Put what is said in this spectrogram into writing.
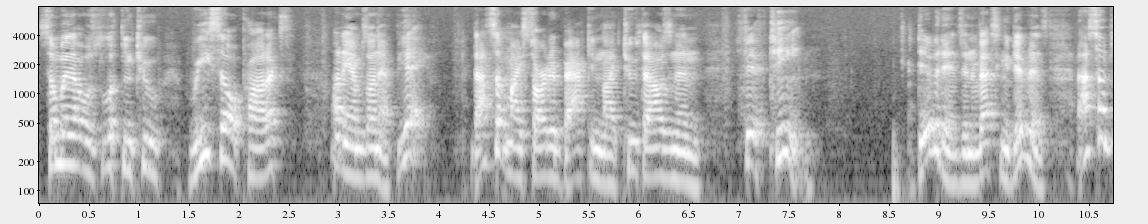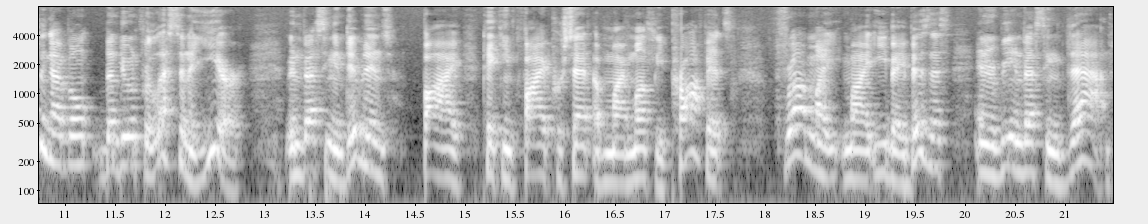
somebody that was looking to resell products on Amazon FBA. That's something I started back in like 2015 dividends and investing in dividends. That's something I've been doing for less than a year. Investing in dividends by taking 5% of my monthly profits from my, my eBay business and reinvesting that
